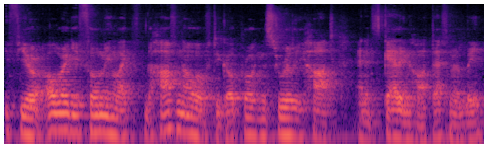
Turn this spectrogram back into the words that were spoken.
If you're already filming like the half an hour of the GoPro and it's really hot, and it's getting hot definitely,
